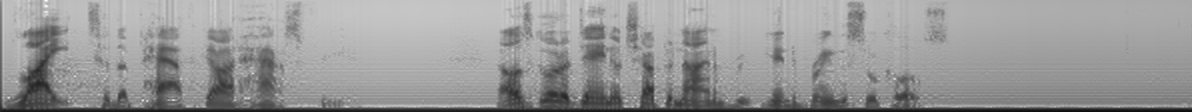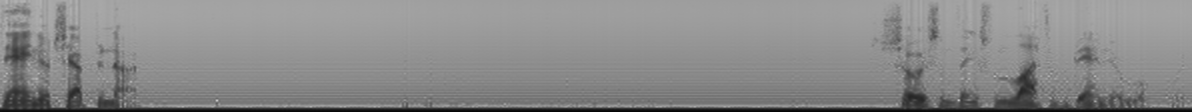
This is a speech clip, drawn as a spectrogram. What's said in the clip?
Light to the path God has for you. Now let's go to Daniel chapter 9 and begin to bring this to a close. Daniel chapter 9. Show you some things from the life of Daniel, real quick.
